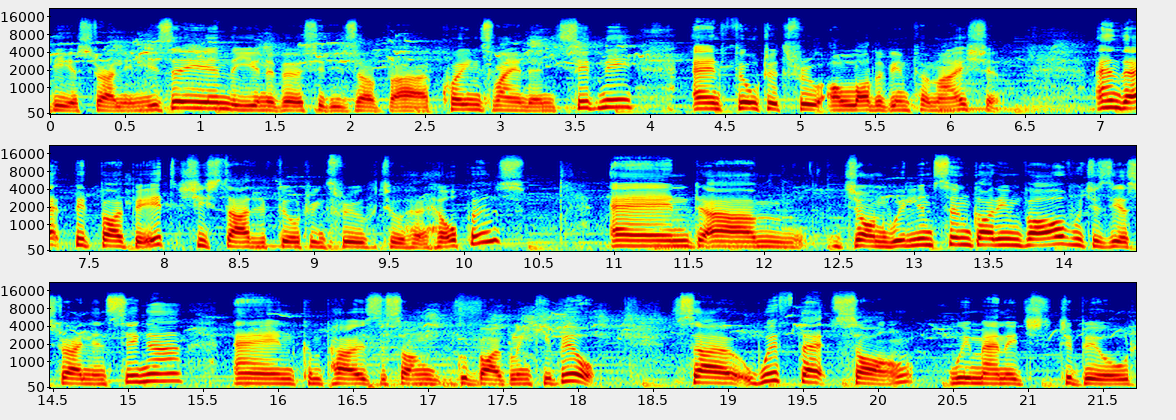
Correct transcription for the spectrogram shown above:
the Australian Museum, the Universities of uh, Queensland and Sydney, and filtered through a lot of information. And that bit by bit, she started filtering through to her helpers. And um, John Williamson got involved, which is the Australian singer, and composed the song Goodbye Blinky Bill. So with that song, we managed to build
